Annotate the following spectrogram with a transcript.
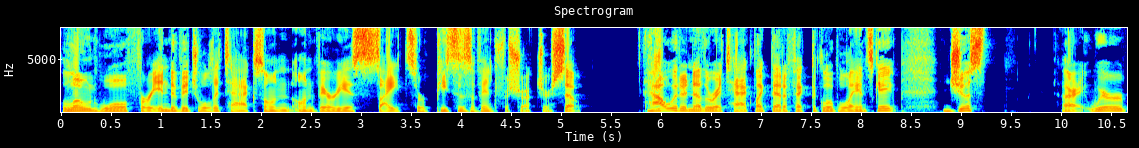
lone wolf or individual attacks on on various sites or pieces of infrastructure. So, how would another attack like that affect the global landscape? Just all right, we're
